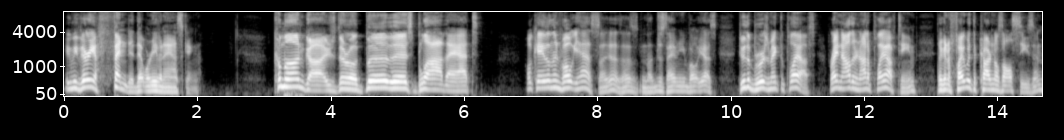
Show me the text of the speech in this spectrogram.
You can be very offended that we're even asking. Come on, guys, they're a blah this, blah that. Okay, well then vote yes. I'm just having you vote yes. Do the Brewers make the playoffs? Right now, they're not a playoff team. They're going to fight with the Cardinals all season.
